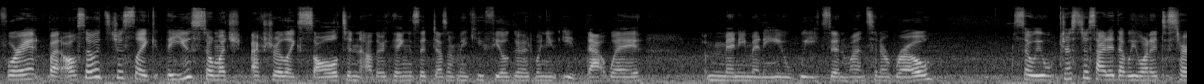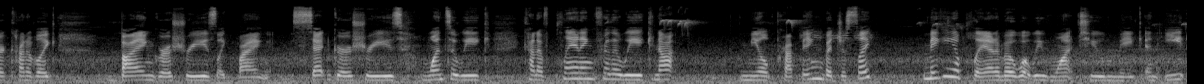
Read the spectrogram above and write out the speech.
for it but also it's just like they use so much extra like salt and other things that doesn't make you feel good when you eat that way many many weeks and months in a row. So we just decided that we wanted to start kind of like buying groceries, like buying set groceries once a week, kind of planning for the week, not meal prepping, but just like making a plan about what we want to make and eat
